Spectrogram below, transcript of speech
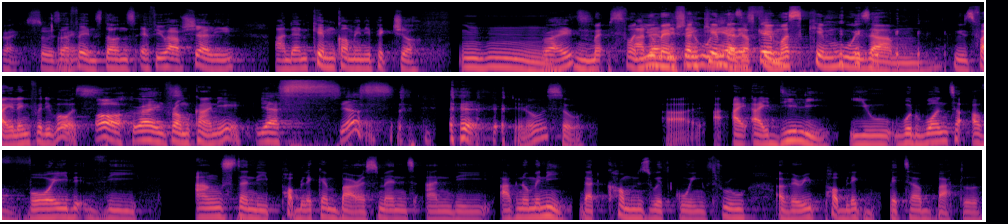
Right. So it's a, Right. for instance, if you have Shelley and then Kim come in the picture, Mm-hmm. Right. It's funny And you then we say mentioned the Kim. There's a Kim? famous Kim who is um who is filing for divorce oh, right. from Kanye. yes, yes. You know, so uh, I, ideally you would want to avoid the angst and the public embarrassment and the ignominy that comes with going through a very public, bitter battle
